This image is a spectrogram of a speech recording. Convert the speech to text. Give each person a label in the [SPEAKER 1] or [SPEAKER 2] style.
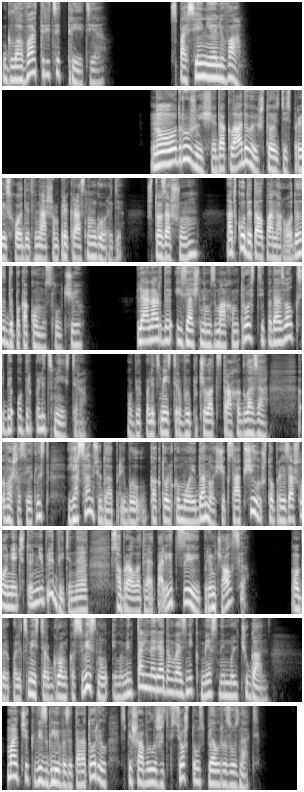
[SPEAKER 1] Глава 33. Спасение льва. Ну, дружище, докладывай, что здесь происходит в нашем прекрасном городе. Что за шум? Откуда толпа народа, да по какому случаю? Леонардо изящным взмахом трости подозвал к себе оберполицмейстера. Оберполицмейстер выпучил от страха глаза — Ваша светлость, я сам сюда прибыл, как только мой доносчик сообщил, что произошло нечто непредвиденное, собрал отряд полиции и примчался. Оберполицмейстер громко свистнул, и моментально рядом возник местный мальчуган. Мальчик визгливо затараторил, спеша выложить все, что успел разузнать.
